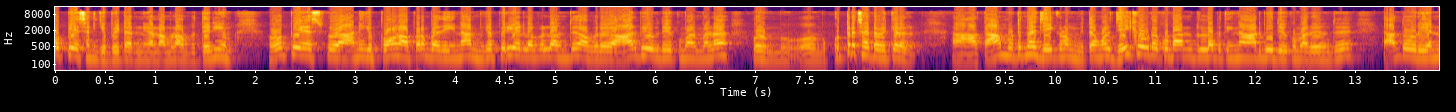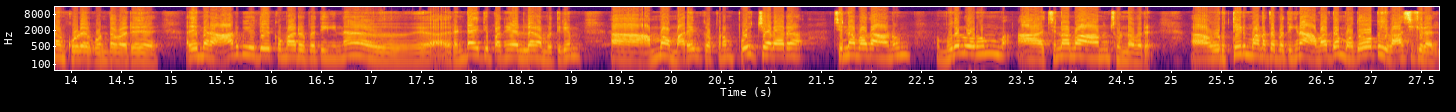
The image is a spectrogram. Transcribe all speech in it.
ஓபிஎஸ் அன்னைக்கு போயிட்டார் நீங்க நம்மளும் தெரியும். ஓபிஎஸ் அன்னைக்கு போன அப்புறம் பார்த்தீங்கன்னா மிகப்பெரிய லெவலில் வந்து அவர் ஆர்பி உதயகுமார் மேலே ஒரு குற்றச்சாட்டை வைக்கிறார். தான் மட்டும்தான் ஜெயிக்கணும் மித்தவங்களும் ஜெயிக்க விடக்கூடாதுல பார்த்தீங்கன்னா ஆர்பி உதயகுமார் வந்து அந்த ஒரு எண்ணம் கூட கொண்டவர். அதே மாதிரி ஆர்பி உதயகுமார் பார்த்தீங்கன்னா ரெண்டாயிரத்தி பதினேழில் நம்ம தெரியும் அம்மா மறைவுக்கு அப்புறம் பொதுச்செயலாளர் சின்னமாக தான் ஆனும் முதல்வரும் சின்னமாக ஆனும் சொன்னவர். ஒரு தீர்மானத்தை பார்த்தீங்கன்னா அவர் தான் மொதல் போய் வாசிக்கிறார்.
